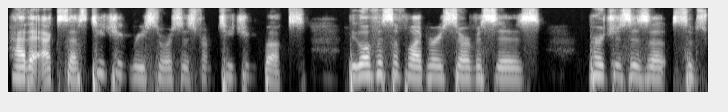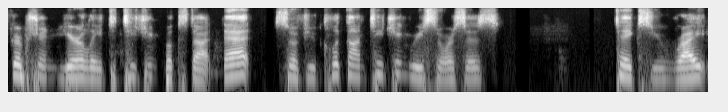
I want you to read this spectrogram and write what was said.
how to access teaching resources from teaching books. The Office of Library Services purchases a subscription yearly to teachingbooks.net. So if you click on teaching resources, takes you right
